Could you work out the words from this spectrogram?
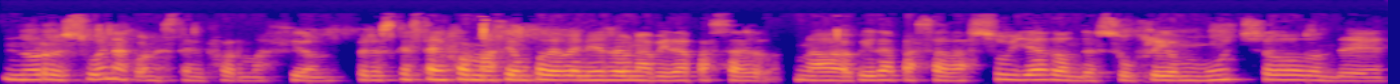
no resuena con esta información, pero es que esta información puede venir de una vida pasada, una vida pasada suya, donde sufrió mucho, donde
